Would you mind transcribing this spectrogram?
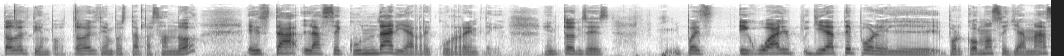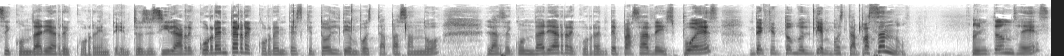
todo el tiempo, todo el tiempo está pasando, está la secundaria recurrente. Entonces, pues igual guíate por el, por cómo se llama, secundaria recurrente. Entonces, si la recurrente recurrente es que todo el tiempo está pasando, la secundaria recurrente pasa después de que todo el tiempo está pasando. Entonces,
